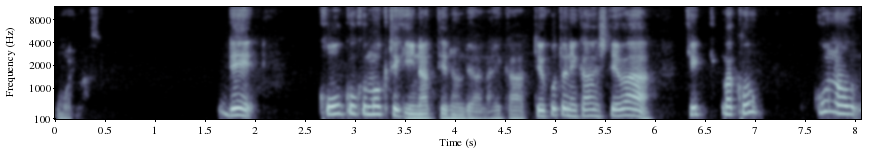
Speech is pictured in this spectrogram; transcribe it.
思います。で、広告目的になっているのではないか。ということに関しては、結まあ、ここの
